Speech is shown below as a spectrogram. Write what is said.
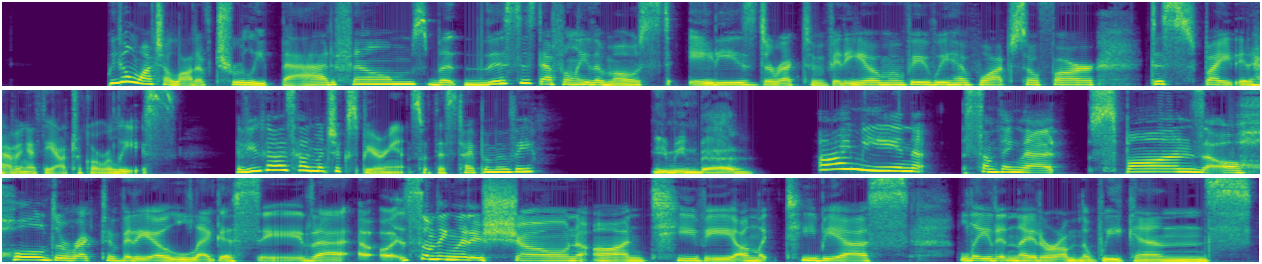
We don't watch a lot of truly bad films, but this is definitely the most 80s direct to video movie we have watched so far, despite it having a theatrical release. Have you guys had much experience with this type of movie? You mean bad? I mean, something that spawns a whole direct to video legacy that uh, something that is shown on TV on like TBS late at night or on the weekends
